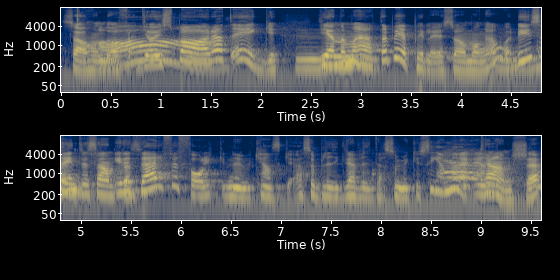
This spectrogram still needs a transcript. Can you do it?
sa hon då. För att jag har ju sparat ägg genom att äta p-piller i så många år. Det är ju så intressant. Är det att- därför folk nu kan alltså, bli gravida så mycket senare? Än... Kanske.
